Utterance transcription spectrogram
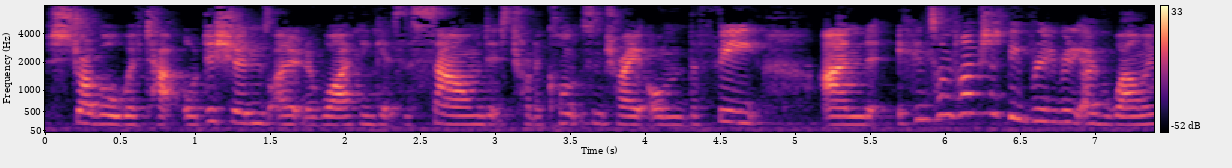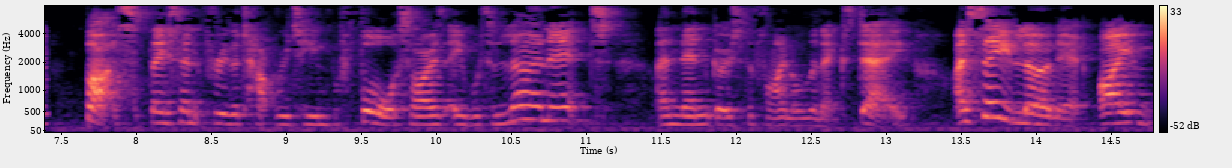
struggle with tap auditions. I don't know why I think it's the sound. It's trying to concentrate on the feet. And it can sometimes just be really really overwhelming. But they sent through the tap routine before so I was able to learn it and then go to the final the next day. I say learn it. I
